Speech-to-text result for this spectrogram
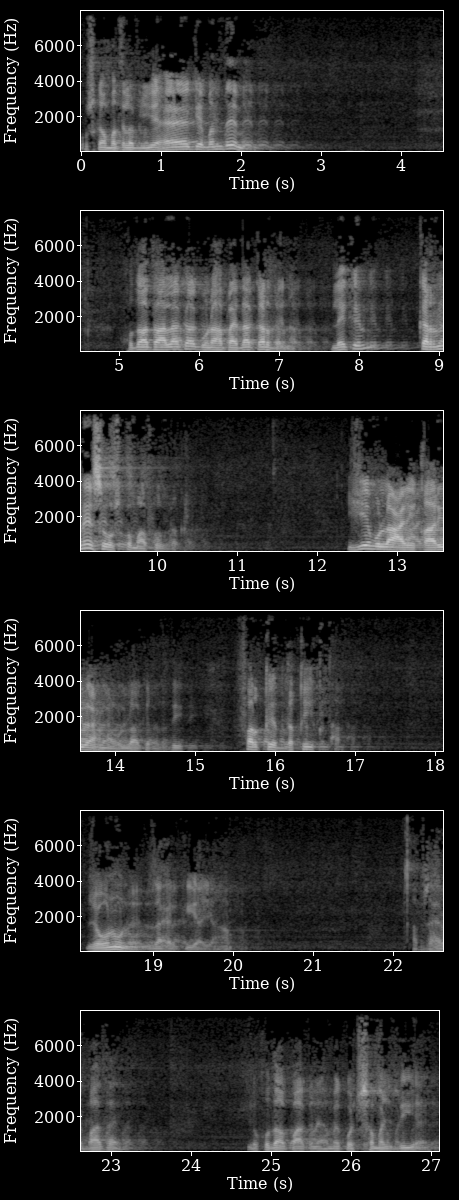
اس کا مطلب یہ ہے کہ بندے میں خدا تعالی کا گناہ پیدا کر دینا، لیکن کرنے سے اس کو محفوظ رکھنا۔ یہ ملا علی قاری رحمہ اللہ کے نزدیک فرق دقیق تھا جو انہوں نے ظاہر کیا یہاں۔ اب ظاہر بات ہے جو خدا پاک نے ہمیں کچھ سمجھ دی ہے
